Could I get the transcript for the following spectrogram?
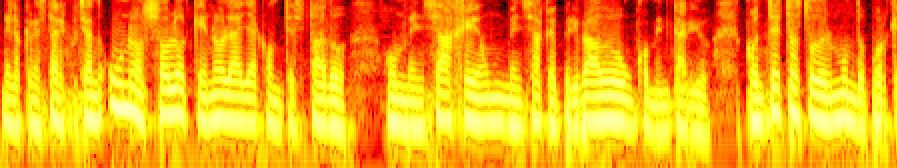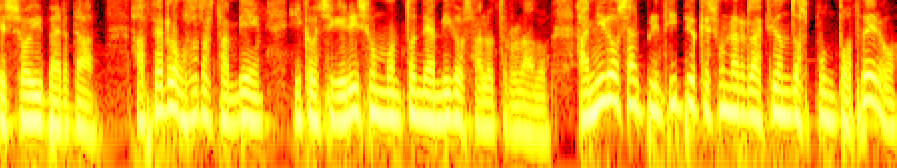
de los que me están escuchando, uno solo que no le haya contestado un mensaje, un mensaje privado, un comentario. Contesto a todo el mundo porque soy verdad. Hacerlo vosotros también y conseguiréis un montón de amigos al otro lado. Amigos al principio que es una relación 2.0,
